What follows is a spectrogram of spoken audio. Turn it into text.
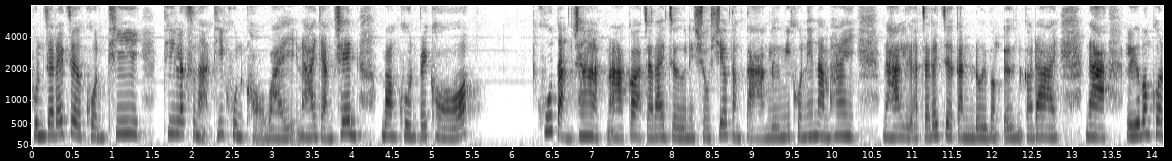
คุณจะได้เจอคนที่ที่ลักษณะที่คุณขอไว้นะคะอย่างเช่น บางคนไปขอคู่ต่างชาตินะคะก็อาจจะได้เจอในโซเชียลต่างๆ หรือมีคนแนะนำให้นะคะหรืออาจจะได้เจอกันโดยบังเอิญก็ได้นะคะหรือบางคน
